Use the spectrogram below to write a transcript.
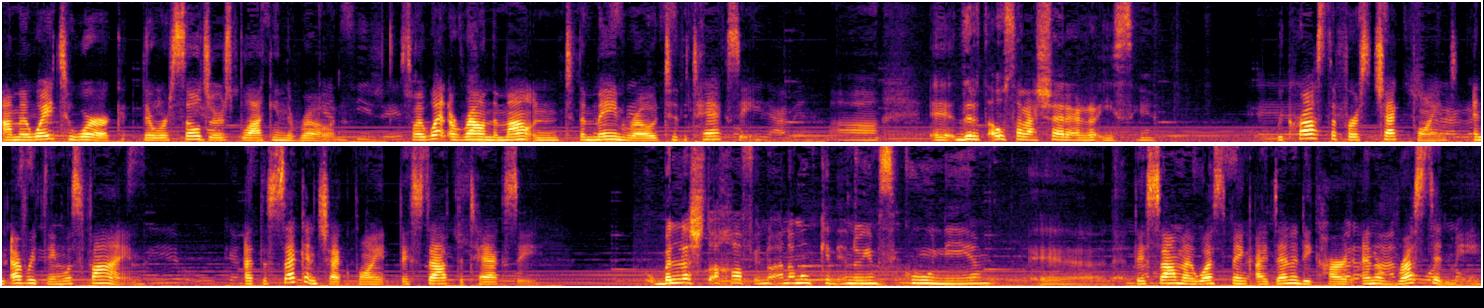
On my way to work, there were soldiers blocking the road. So I went around the mountain to the main road to the taxi. We crossed the first checkpoint and everything was fine. At the second checkpoint, they stopped the taxi وبلشت أخاف إنه أنا ممكن إنه يمسكوني. They saw my West Bank identity card and arrested me.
